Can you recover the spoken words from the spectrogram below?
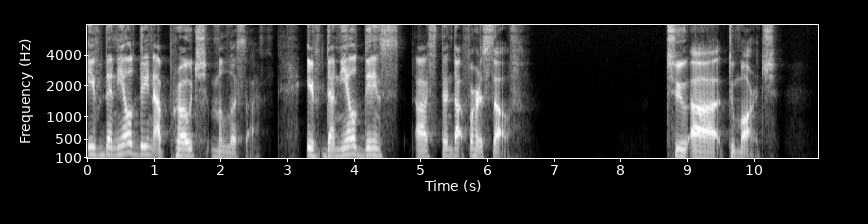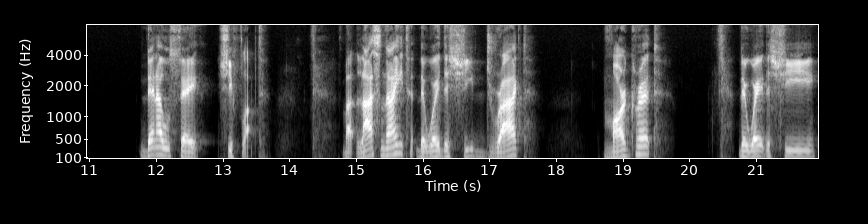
If Danielle didn't approach Melissa, if Danielle didn't uh, stand up for herself to uh, to Marge, then I would say she flopped. But last night, the way that she dragged Margaret, the way that she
